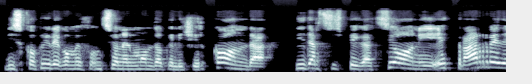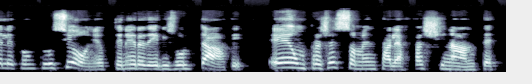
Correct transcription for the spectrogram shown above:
di scoprire come funziona il mondo che li circonda, di darsi spiegazioni e trarre delle conclusioni, ottenere dei risultati. È un processo mentale affascinante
